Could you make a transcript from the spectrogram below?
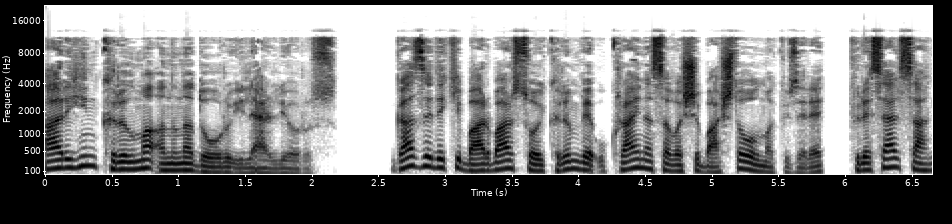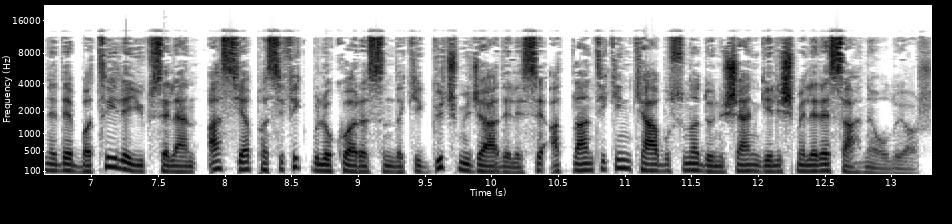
Tarihin kırılma anına doğru ilerliyoruz. Gazze'deki barbar soykırım ve Ukrayna savaşı başta olmak üzere, küresel sahnede Batı ile yükselen Asya-Pasifik bloku arasındaki güç mücadelesi Atlantik'in kabusuna dönüşen gelişmelere sahne oluyor.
